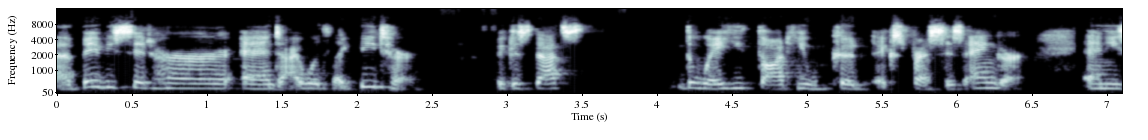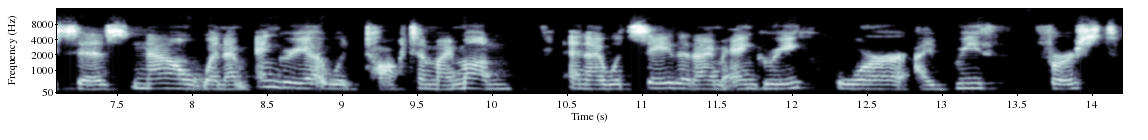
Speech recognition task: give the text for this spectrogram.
uh, babysit her and I would like beat her because that's the way he thought he could express his anger. And he says, now when I'm angry, I would talk to my mom and I would say that I'm angry or I breathe first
